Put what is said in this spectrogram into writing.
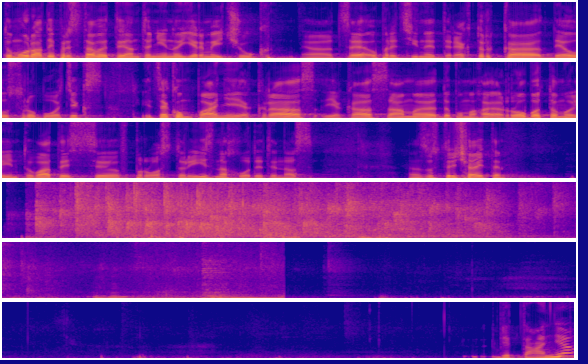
Тому радий представити Антоніну Єрмейчук. Е, Це операційна директорка Deus Robotics. І це компанія, якраз, яка саме допомагає роботам орієнтуватись в просторі і знаходити нас. Е, Зустрічайте. Вітання.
